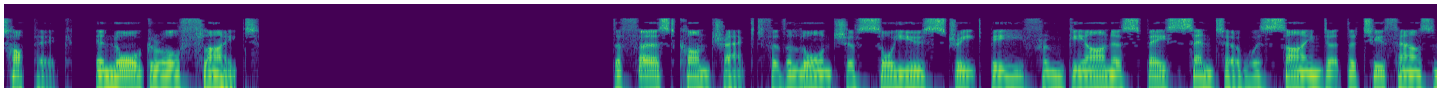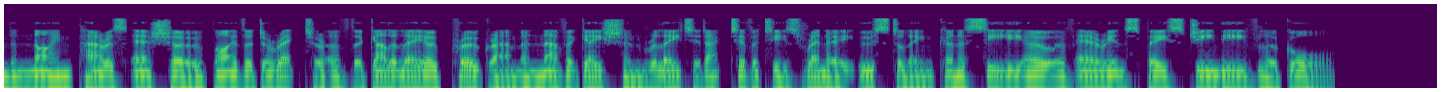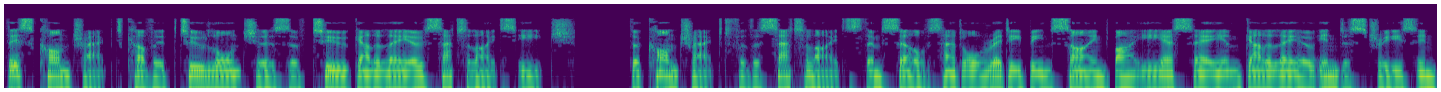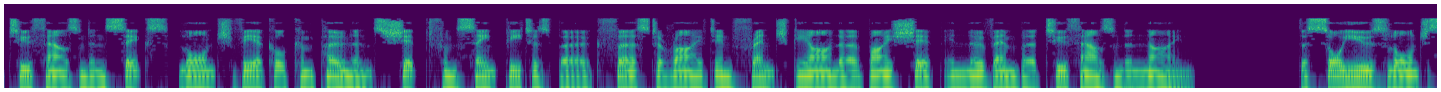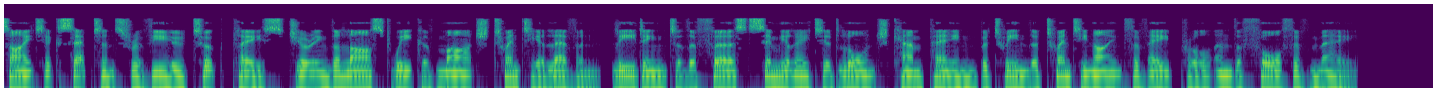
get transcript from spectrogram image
Topic: Inaugural flight. The first contract for the launch of Soyuz Street B from Guiana Space Center was signed at the 2009 Paris Air Show by the director of the Galileo program and navigation-related activities René Oosterlinck and a CEO of Arianespace Jean-Yves Le Gall. This contract covered two launches of two Galileo satellites each. The contract for the satellites themselves had already been signed by ESA and Galileo Industries in 2006. Launch vehicle components shipped from St. Petersburg first arrived in French Guiana by ship in November 2009. The Soyuz launch site acceptance review took place during the last week of March 2011, leading to the first simulated launch campaign between 29 April and 4 May.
